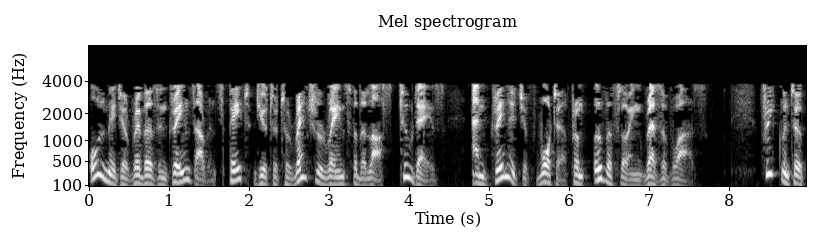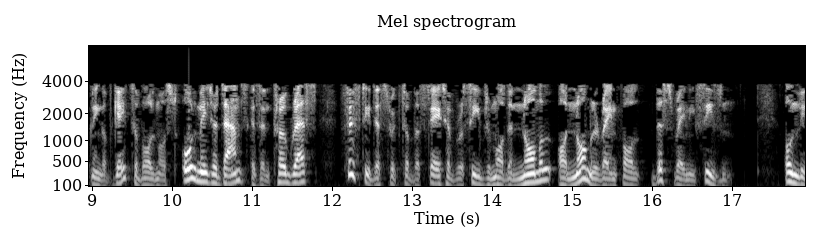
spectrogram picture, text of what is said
all major rivers and drains are in spate due to torrential rains for the last two days and drainage of water from overflowing reservoirs. Frequent opening of gates of almost all major dams is in progress. 50 districts of the state have received more than normal or normal rainfall this rainy season. Only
